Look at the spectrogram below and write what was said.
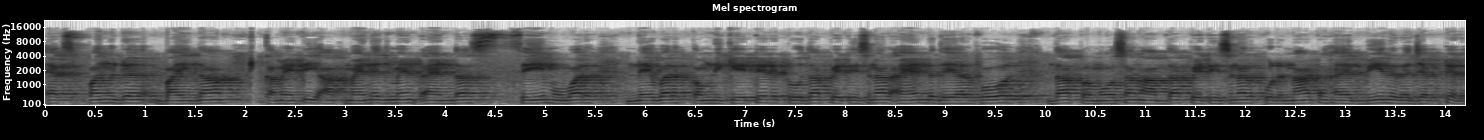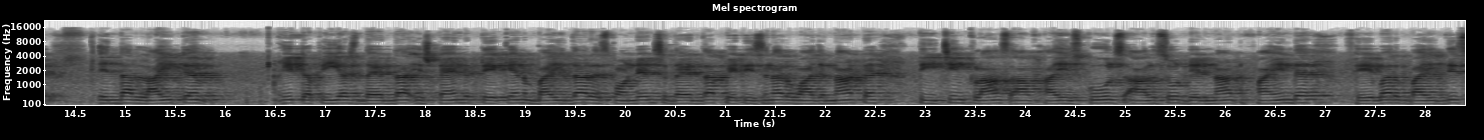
expunged by the Committee of Management, and the same were never communicated to the petitioner, and therefore the promotion of the petitioner could not have been rejected. In the light it appears that the stand taken by the respondents that the petitioner was not teaching class of high schools also did not find favor by this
